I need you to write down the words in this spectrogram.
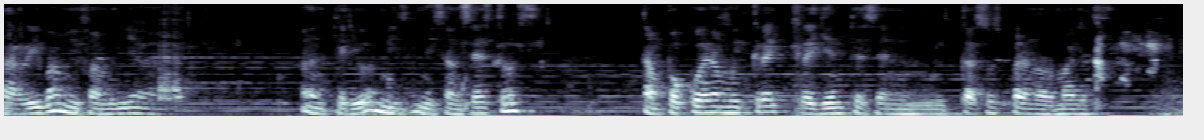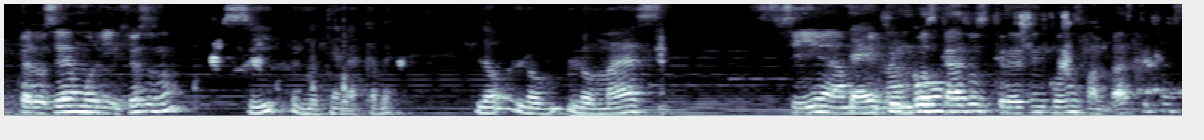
arriba, mi familia anterior, mis, mis ancestros, tampoco eran muy cre- creyentes en casos paranormales. Pero sí eran muy religiosos, ¿no? Sí, pues no tiene nada que ver. Lo, lo, lo más, Sí, en Tétrico. ambos casos crees en cosas fantásticas.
